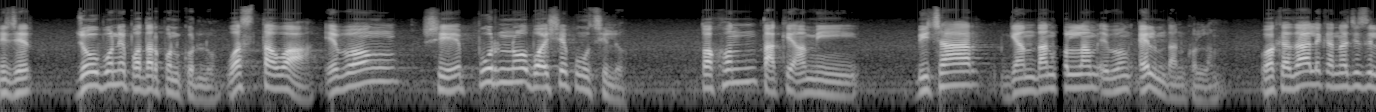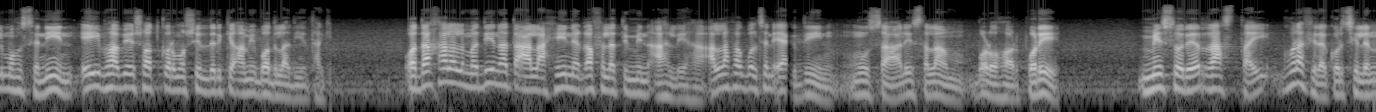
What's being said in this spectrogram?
নিজের যৌবনে পদার্পণ করল, ওয়াস্তাওয়া, এবং সে পূর্ণ বয়সে পৌঁছিল। তখন তাকে আমি বিচার, জ্ঞান দান করলাম এবং এলম দান করলাম। ওয়াকাজালেকা নাজিজুল মোহসেনিন, এইভাবে সৎকর্মশীলদেরকে আমি বদলা দিয়ে থাকি। ও দাখাল আল মদিনাত আলাহিন গাফলাতিমিন আহলিহা। আল্লাহাক বলছেন, একদিন মুসা আলি সালাম বড় হওয়ার পরে মিশরের রাস্তায় ঘোরাফেরা করছিলেন।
